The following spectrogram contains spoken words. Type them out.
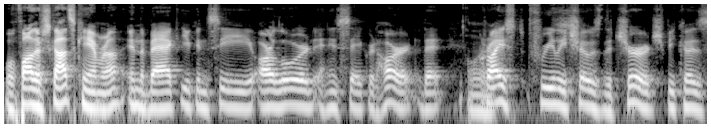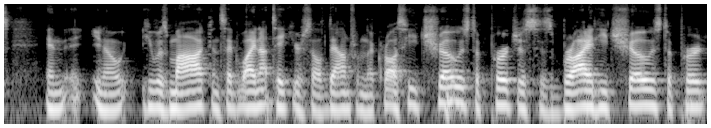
well, Father Scott's camera in the back, you can see our Lord and His Sacred Heart. That Oh, Christ freely chose the Church because. And you know he was mocked and said, "Why not take yourself down from the cross?" He chose to purchase his bride. He chose to per-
